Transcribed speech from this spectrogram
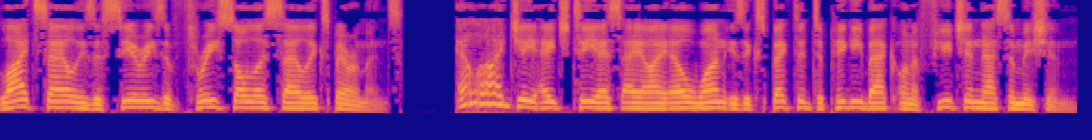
LightSail is a series of three solar sail experiments. LIGHTSAIL-1 is expected to piggyback on a future NASA mission.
